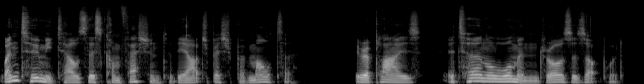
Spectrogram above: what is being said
When Toomey tells this confession to the Archbishop of Malta, he replies, Eternal woman draws us upward,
